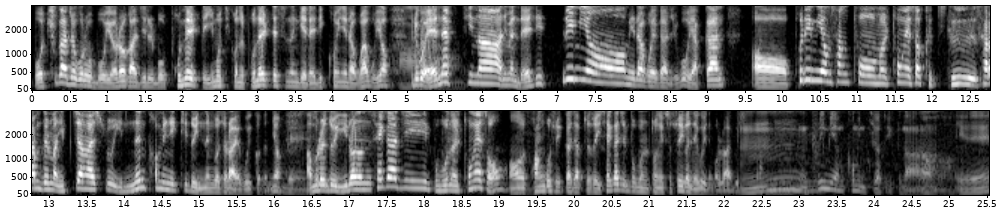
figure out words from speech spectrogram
뭐 추가적으로 뭐 여러 가지를 뭐 보낼 때 이모티콘을 보낼 때 쓰는 게 레딧 코인이라고 하고요. 아. 그리고 NFT나 아니면 레딧 프리미엄이라고 해가지고 약간 어 프리미엄 상품을 통해서 그, 그 사람들만 입장할 수 있는 커뮤니티도 있는 것으로 알고 있거든요. 네. 아무래도 이런 세 가지 부분을 통해서 어, 광고 수익까지 합쳐서 이 세 가지 부분을 통해서 수익을 내고 있는 걸로 알고 있습니다. 음, 프리미엄 커뮤니티가 또 있구나. 어. 예.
